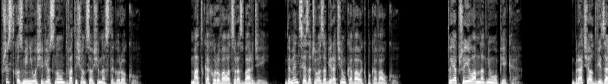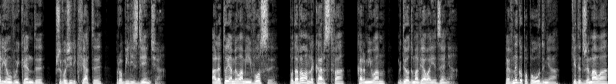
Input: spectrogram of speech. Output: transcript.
Wszystko zmieniło się wiosną 2018 roku. Matka chorowała coraz bardziej, demencja zaczęła zabierać ją kawałek po kawałku. To ja przejęłam nad nią opiekę. Bracia odwiedzali ją w weekendy, przywozili kwiaty, robili zdjęcia. Ale to ja myłam jej włosy, podawałam lekarstwa, karmiłam, gdy odmawiała jedzenia. Pewnego popołudnia, kiedy drzemała,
